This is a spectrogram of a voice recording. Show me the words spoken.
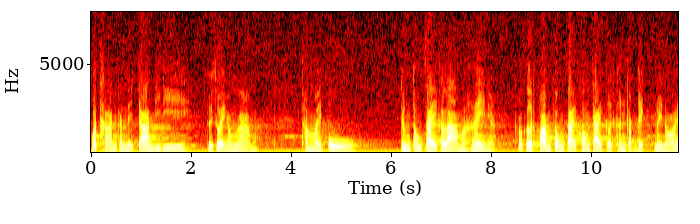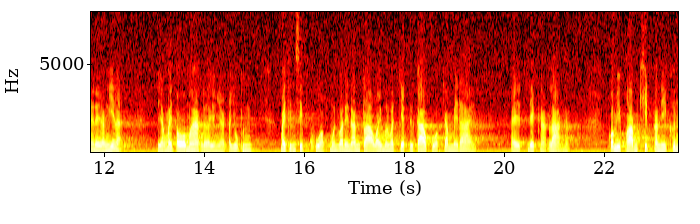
ก็ทานกันในจานดีๆ สวยๆงามๆ ทำไมปู่จึงต้องใจกะลามาให้เนี่ย ก็เกิดความสงสัยข้องใจเกิดขึ้นกับเด็กน้อยๆในอย่างนี้แหละ ยังไม่โตมากเลยอย่างเงี้ย อายุเพิ่งไม่ถึงสิบขวบ เหมือนว่าในนั้นกล่าวไว้เหมือนว่าเจ็ดหรือเก้าขวบจำไม่ได้ไอ้เด็กหลานนะก็มีความคิดอันนี้ขึ้น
